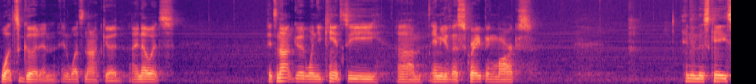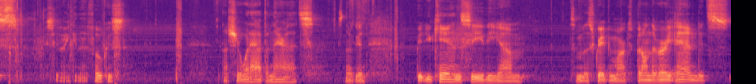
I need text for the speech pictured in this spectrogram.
what's good and, and what's not good. I know it's it's not good when you can't see um, any of the scraping marks. And in this case, see if I can get that focused. Not sure what happened there. That's it's no good. But you can see the um, some of the scraping marks. But on the very end, it's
